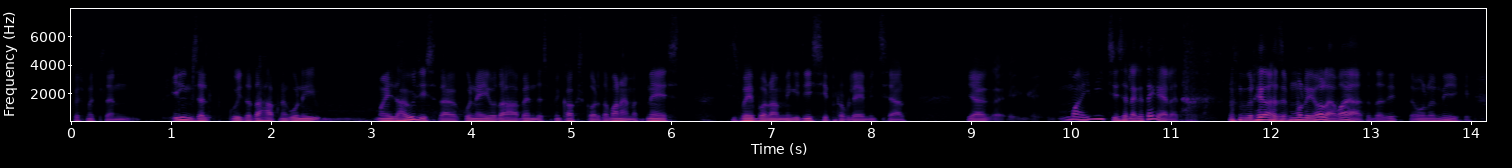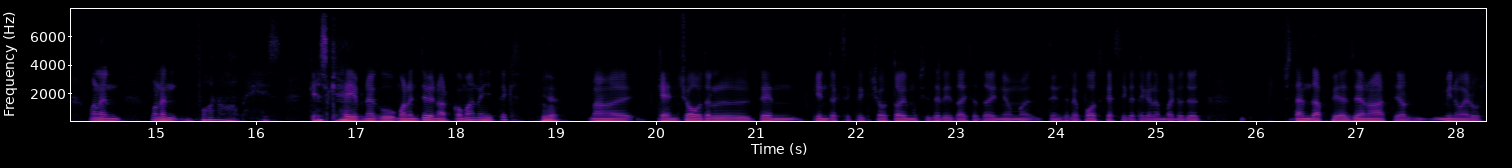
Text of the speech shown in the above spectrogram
kuidas ma ütlen, ilmselt kui ta tahab nagu nii, ma ei taha üldistada, aga kui neiu tahab endast mingi kaks korda vanemat meest, siis võib-olla on mingid issiprobleemid seal. ja ma ei viitsi sellega tegeleda, nagu reaalselt mul ei ole vaja seda sitta, mul on niigi, ma olen, ma olen vana mees, kes käib nagu, ma olen töönarkomaan esiteks. Jah, ma käin show del, teen kindlaks, et kõik show'd toimuks ja sellised asjad onju, ma teen selle podcast'iga, tegelen palju tööd. Stand-up'i ja see on alati olnud minu elus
